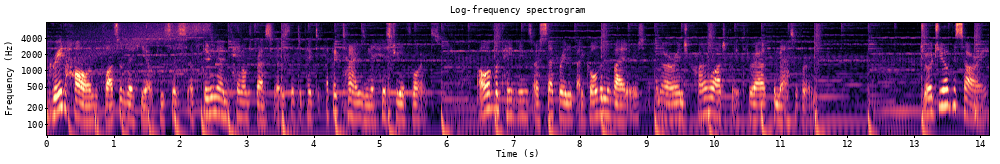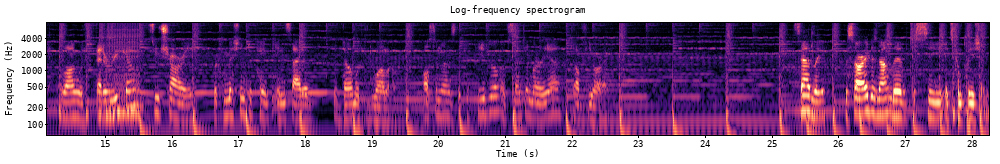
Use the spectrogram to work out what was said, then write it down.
The Great Hall of the Palazzo Vecchio consists of 39 paneled frescoes that depict epic times in the history of Florence. All of the paintings are separated by golden dividers and are arranged chronologically throughout the massive room. Giorgio Vasari, along with Federico Zuccari, were commissioned to paint the inside of the dome of the Duomo, also known as the Cathedral of Santa Maria del Fiore. Sadly, Vasari does not live to see its completion.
